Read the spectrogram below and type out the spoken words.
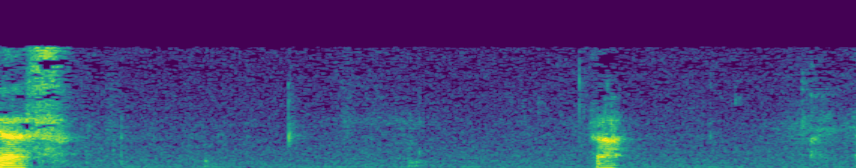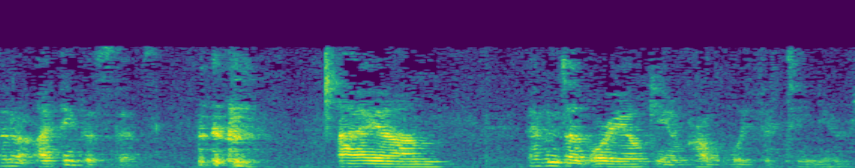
yes. Yeah. I, I think this fits. I um, haven't done oryoki in probably 15 years.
